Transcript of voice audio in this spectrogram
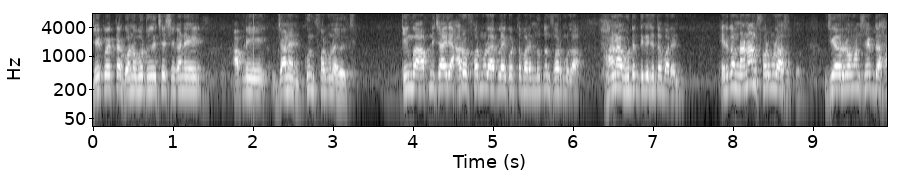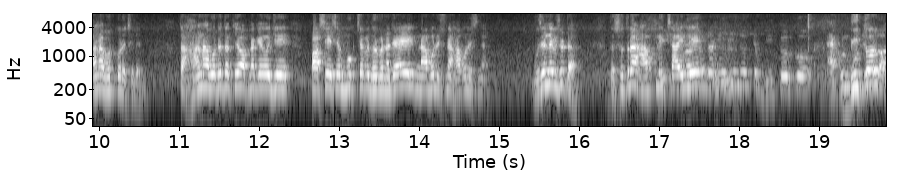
যে কয়েকটা গণভোট হয়েছে সেখানে আপনি জানেন কোন ফর্মুলা হয়েছে। কিংবা আপনি চাইলে আরও ফর্মুলা অ্যাপ্লাই করতে পারেন নতুন ফর্মুলা হানা ভোটের দিকে যেতে পারেন। এরকম নানান ফর্মুলা আছে তো। জিয়াউর রহমান সাহেব তো হানা ভোট করেছিলেন। তা হানা ভোটে তো কেউ আপনাকে ওই যে পাশে এসে মুখ চেপে ধরবে না যে "এই, না বলিস না হা বলিস না। বুঝেন না বিষয়টা? তো সুতরাং আপনি চাইলে বিতর্ক এখন বিতর্ক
